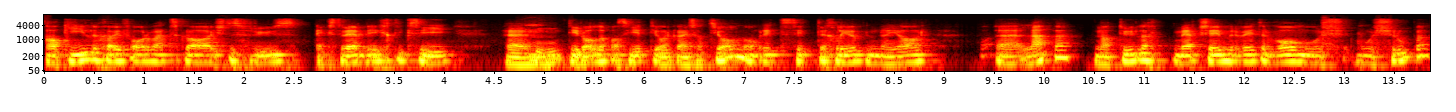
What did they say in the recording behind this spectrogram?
agiler können vorwärts gehen, ist das für uns extrem wichtig gewesen. Ähm, mhm. Die rollenbasierte Organisation, die wir jetzt seit ein bisschen über einem Jahr äh, leben. Natürlich merkst du immer wieder, wo musst, musst schrauben.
